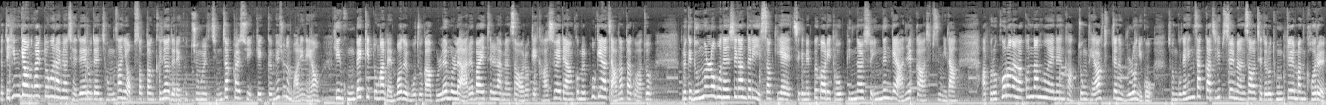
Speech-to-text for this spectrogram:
여태 힘겨운 활동을 하며 제대로 된 정산이 없었던 그녀들의 고충을 짐작할 수 있게끔 해주는 말이네요. 긴 공백기 동안 멤버들 모두가 몰래몰래 아르바이트를 하면서 어렵게 가수에 대한 꿈을 포기하지 않았다고 하죠. 그렇게 눈물로 보낸 시간들이 있었기에 지금의 뿌걸이 더욱 빛날 수 있는 게 아닐까 싶습니다. 앞으로 코로나가 끝난 후에는 각종 대학 축제는 물론이고 전국의 행사까지 휩쓸면서 제대로 돈길만 걸을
